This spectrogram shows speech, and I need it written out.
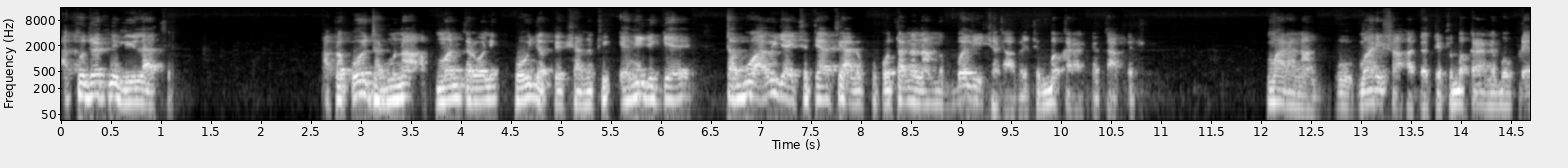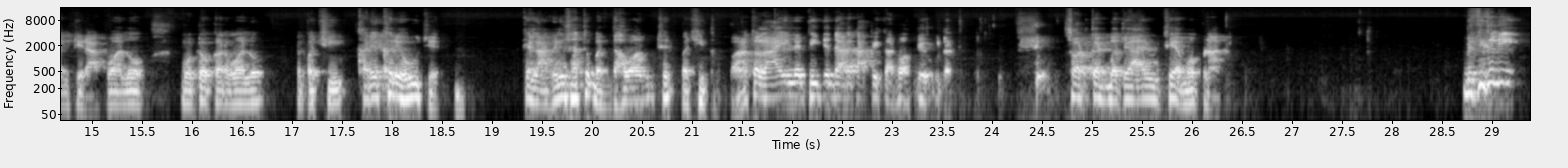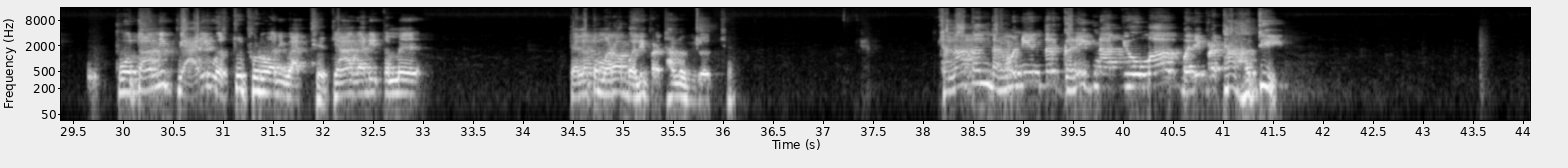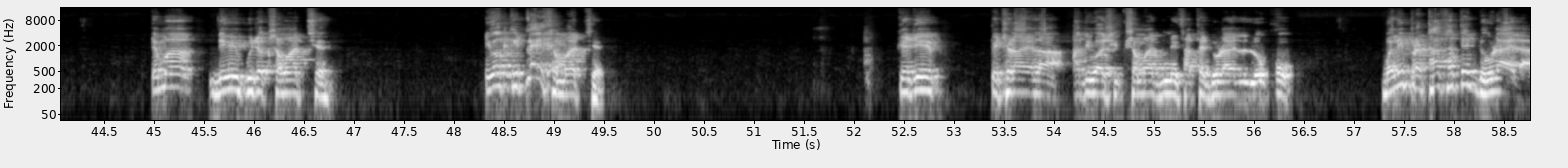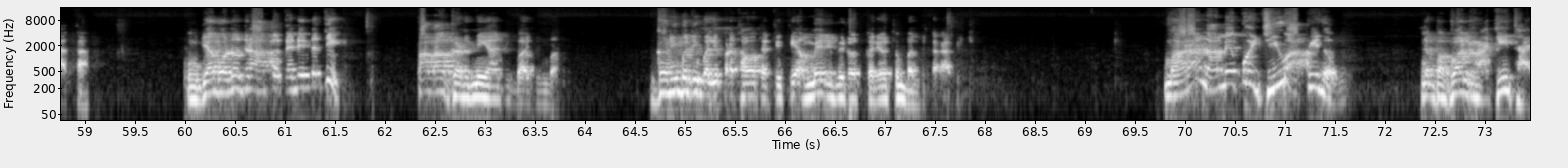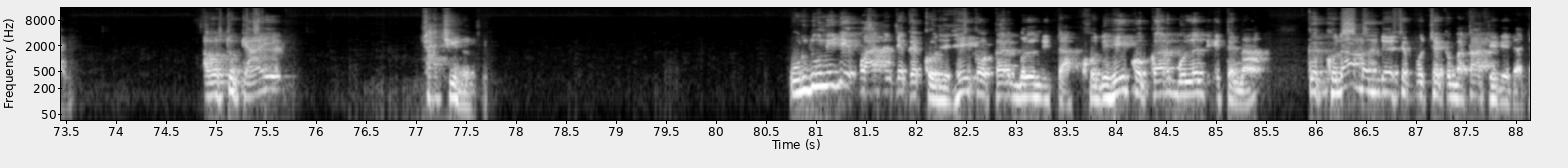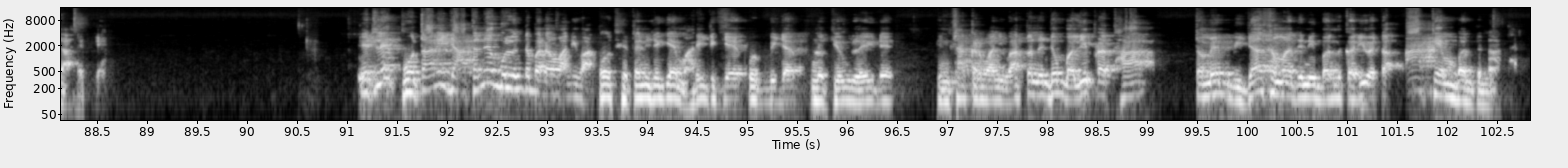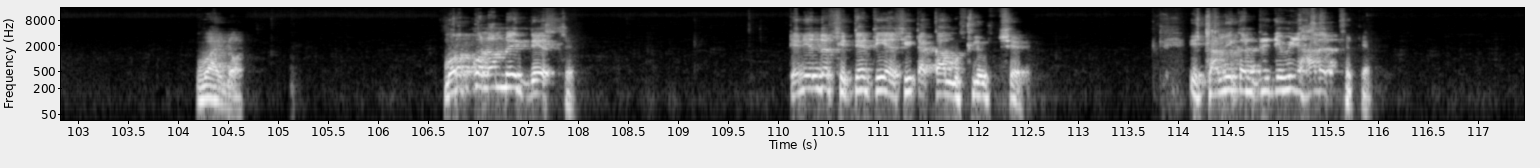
આ કુદરતની લીલા છે. આપણે કોઈ ધર્મના અપમાન કરવાની કોઈ જ અપેક્ષા નથી. એની જગ્યાએ તબ્બુ આવી જાય છે, ત્યારથી આ લોકો પોતાના નામે બલી ચડાવે છે, બકરા કાપે છે. મારા નામ મારી શહાદત એટલે બકરાને બહુ પ્રેમથી રાખવાનો, મોટો કરવાનો પછી ખરેખર એવું છે કે લાગણી સાથે બંધાવવાનું છે, પછી પણ તો લાઈ નથી જે દાળ કાપી કાઢવાનું એવું નથી શોર્ટકટ બધે આવ્યું છે એમાં આવી બેસિકલી પોતાની પ્યારી વસ્તુ છોડવાની વાત છે. ત્યાં આગળ તમે પહેલા તો મારા બલિ પ્રથાનો વિરોધ છે. સનાતન ધર્મની અંદર ઘણી જ્ઞાતિઓમાં બલિ પ્રથા હતી. તેમાં દેવી પૂજક સમાજ છે. એવા કેટલાય સમાજ છે. કે જે પીછડાયેલા આદિવાસી સમાજની સાથે જોડાયેલા લોકો બલિ પ્રથા સાથે જોડાયેલા હતા. હું જ્યાં વડોદરા હતો તેની નથી પાવાગઢની આજુબાજુમાં ઘણી બધી બલિ પ્રથાઓ થતી હતી. અમે જ વિરોધ કર્યો છે બંધ કરાવી છે મારા નામે કોઈ જીવ આપી દઉં ને ભગવાન રાજી થાય આ વસ્તુ ક્યાંય સાચી નથી. ઉર્દુની જે વાત છે કે ખુદ હી કો કર બુલંદ ખુદ હી કો કર બુલંદ ઇતના, કે ખુદા બંદે સે પૂછે કે બતા તેરી રજા હે ક્યાં. એટલે પોતાની જાતને બુલંદ બનાવવાની વાતો છે. તેની જગ્યાએ મારી જગ્યાએ કોઈ બીજાનો જીવ લઈને હિંસા કરવાની વાતો ને જો બલિ પ્રથા તમે બીજા સમાજની બંધ કરી હોય તો આ કેમ બંધ ના થાય? વાય નોટ મોરોક્કો નામનો એક દેશ છે. તેની અંદર સિત્તેરથી એંસી ટકા મુસ્લિમ છે. ઇસ્લામિક કન્ટ્રી જેવી જ હાલત છે ત્યાં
